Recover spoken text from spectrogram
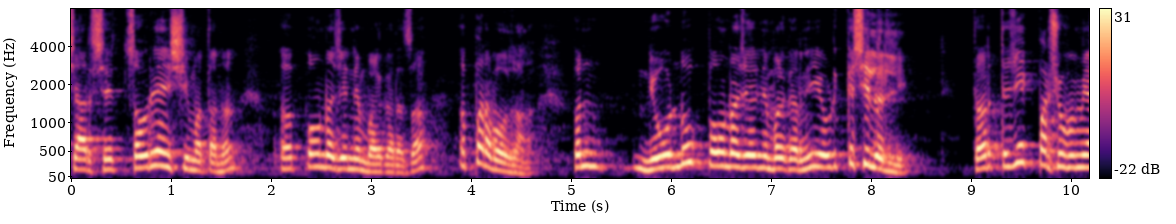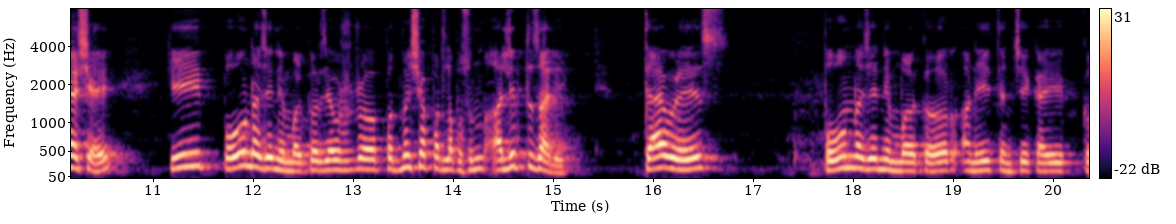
चारशे चौऱ्याऐंशी मतानं पवनराजे निंबाळकराचा पराभव झाला. पण निवडणूक पवनराजे निंबाळकरांनी एवढी कशी लढली? तर त्याची एक पार्श्वभूमी अशी आहे की पवनराजे निंबाळकर ज्यावेळेस पद्मसिंह पदलापासून अलिप्त झाले त्यावेळेस पवनराजे निंबाळकर आणि त्यांचे काही एक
